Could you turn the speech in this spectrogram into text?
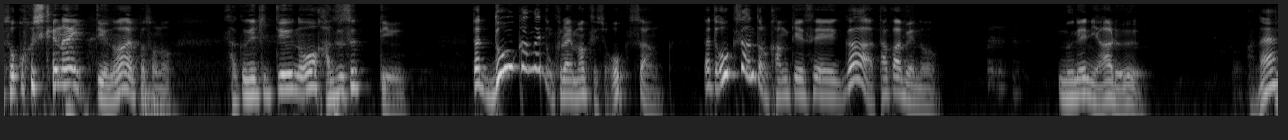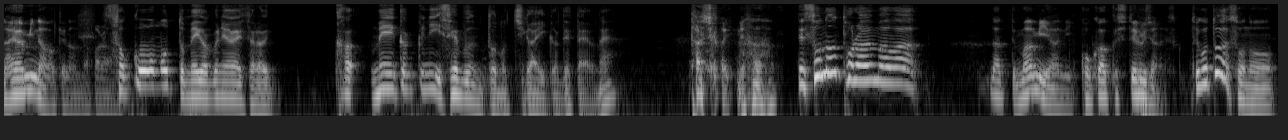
そこをしてないっていうのはやっぱその作劇っていうのを外すっていう。だってどう考えてもクライマックスでしょ？奥さん。だって奥さんとの関係性が高部の胸にあるね。悩みなわけなんだから。そこをもっと明確に描いたらか明確にセブンとの違いが出たよね。確かにね。でそのトラウマはだって間宮に告白してるじゃないですか。ってことはその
